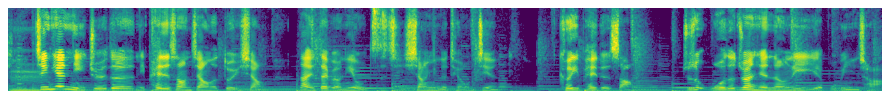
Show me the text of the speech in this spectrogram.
嗯，今天你觉得你配得上这样的对象，那也代表你有自己相应的条件可以配得上，就是我的赚钱能力也不比你差。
